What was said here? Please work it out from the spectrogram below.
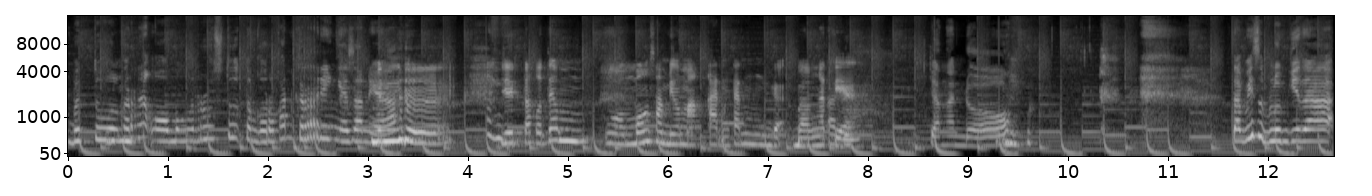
Betul, karena ngomong terus tuh tenggorokan kering ya San ya. Bener. Jadi takutnya ngomong sambil makan kan nggak banget ya. Aduh, Jangan dong. Tapi sebelum kita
